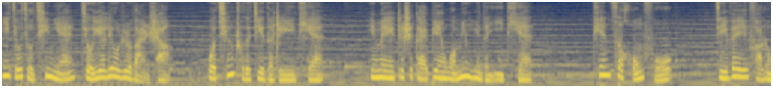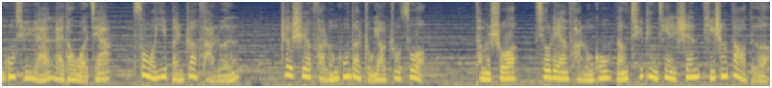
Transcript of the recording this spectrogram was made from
一九九七年九月六日晚上，我清楚地记得这一天，因为这是改变我命运的一天。天赐鸿福，几位法轮功学员来到我家，送我一本《转法轮》，这是法轮功的主要著作。他们说，修炼法轮功能祛病健身、提升道德。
